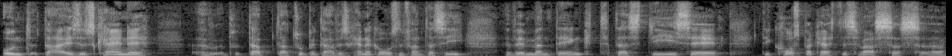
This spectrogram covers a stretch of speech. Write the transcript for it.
Und da ist es keine, äh, da, dazu bedarf es keiner großen Fantasie, wenn man denkt, dass diese, die Kostbarkeit des Wassers äh,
